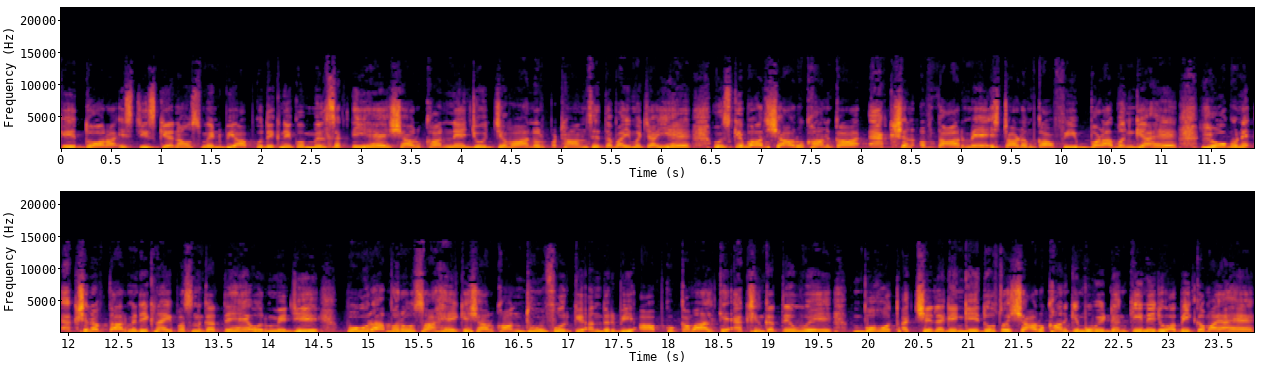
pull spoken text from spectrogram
के द्वारा इस चीज़ की अनाउंसमेंट भी आपको देखने को मिल सकती है। शाहरुख खान ने जो जवान और पठान से तबाही मचाई है, उसके बाद शाहरुख खान का एक्शन अवतार में स्टारडम काफ़ी बड़ा बन गया है। लोग उन्हें एक्शन अवतार में देखना ही पसंद करते हैं और मुझे पूरा भरोसा है कि शाहरुख खान धूम फोर के अंदर भी आपको कमाल के एक्शन करते हुए बहुत अच्छे लगेंगे। दोस्तों, शाहरुख खान की मूवी डंकी ने जो अभी कमाया है,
